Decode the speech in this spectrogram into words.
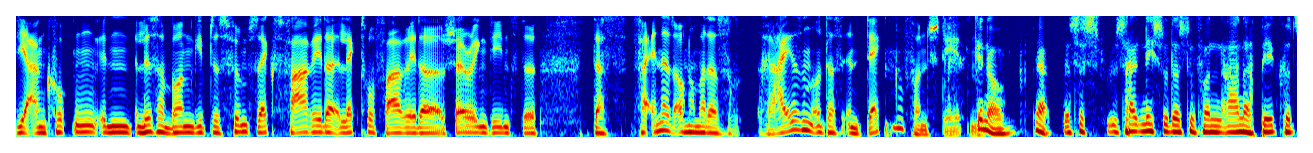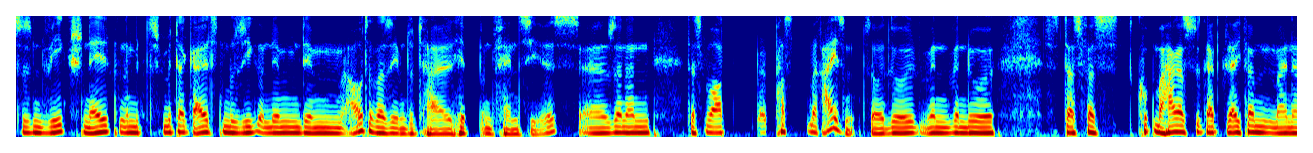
dir angucken. In Lissabon gibt es fünf, sechs Fahrräder, Elektrofahrräder, Sharing-Dienste. Das verändert auch nochmal das Reisen und das Entdecken von Städten. Genau, ja. Es ist, ist halt nicht so, dass du von A nach B kürzesten Weg schnell mit, mit der geilsten Musik und dem, dem Auto, was eben total hip und fancy ist, äh, sondern das Wort passt Reisen. So, du, wenn, wenn du das, was Kopenhagen hast du gerade gesagt, ich war mit meiner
